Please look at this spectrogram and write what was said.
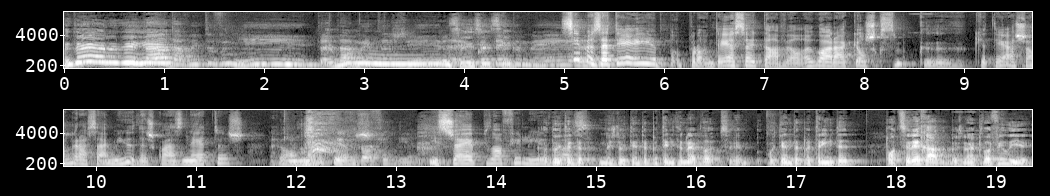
Está, está muito bonita, está muito gira. Sim, sim, é sim. Sim, mas até aí, pronto, é aceitável. Agora, há aqueles que, se- que, que até acham graça a miúdas, quase netas, pelo amor de É Deus. Isso já é pedofilia. De 80, quase. mas de 80 para 30 não é pedofilia. 80 para 30 pode ser errado, mas não é pedofilia.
